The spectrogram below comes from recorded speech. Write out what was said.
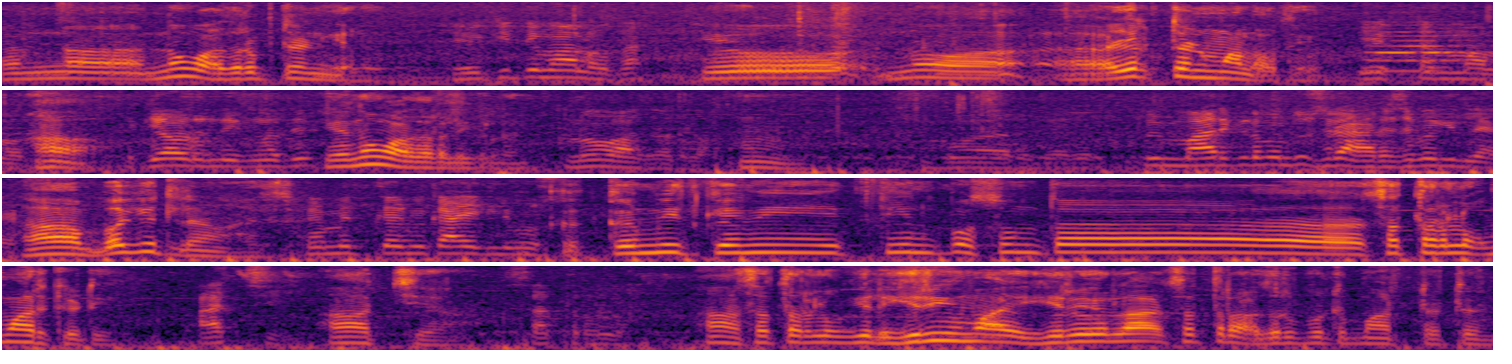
न- नऊ हजार रुपये टन गेला. ह्यो किती माल होता? ह्यो नऊ अं, एक टन माल होता ह्यो. एक टन माल हा. होता केवढं निघलं ते? हे नऊ हजार लिखलं नऊ हजारला. बरं बरं. तुम्ही मार्केटमध्ये दुसऱ्या हाराचे बघितले का? हा बघितलं ना कमीत कमी काय ऐकली मोसंबी क- कमीत कमी तीन पासून तर सतरा लोक मार्केट आहे. आजची? हा अच्छा सतराला हा सतरा लोक गेले. हिरवी मा हिरवीला सतरा हजार रुपये मार्ट टन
